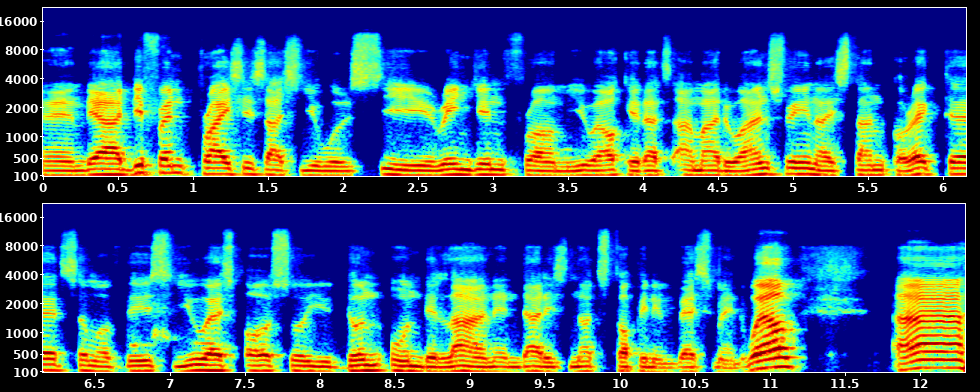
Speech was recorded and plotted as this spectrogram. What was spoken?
And there are different prices as you will see ranging from you, okay, that's Amado answering, I stand corrected. Some of this US also, you don't own the land and that is not stopping investment. Well, uh,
